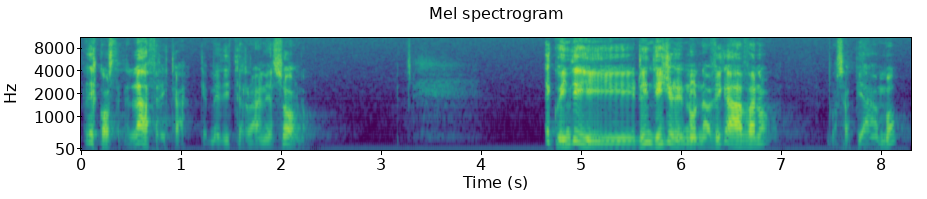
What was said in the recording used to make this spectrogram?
le coste dell'Africa, che mediterranee sono. E quindi gli indigeni non navigavano, lo sappiamo,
